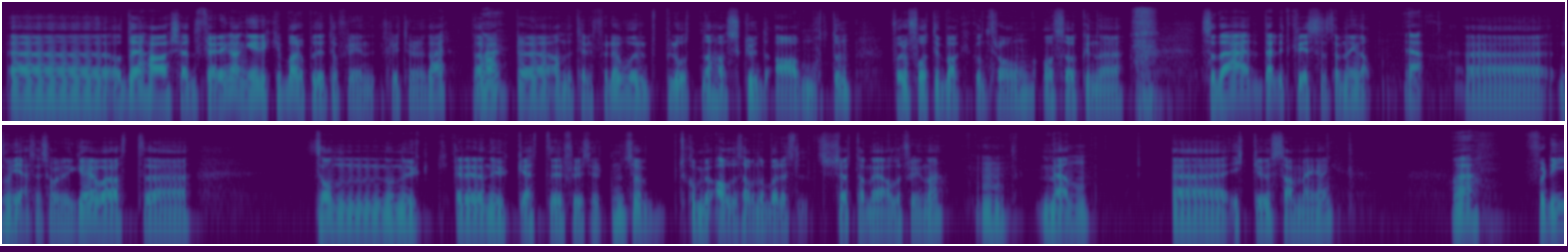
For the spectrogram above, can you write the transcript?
Eh, og det har skjedd flere ganger, ikke bare på de to fly, flyturene der. Det har Nei. vært uh, andre tilfeller hvor pilotene har skrudd av motoren for å få tilbake kontrollen. Og så kunne Så det er, det er litt krisestemning, da. Ja. Uh, noe jeg syntes var litt gøy, var at sånn noen uke, eller en uke etter flyturten så kom jo alle sammen og bare skjøtta ned alle flyene. Mm. Men ikke USA med en gang. Å ja. Fordi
